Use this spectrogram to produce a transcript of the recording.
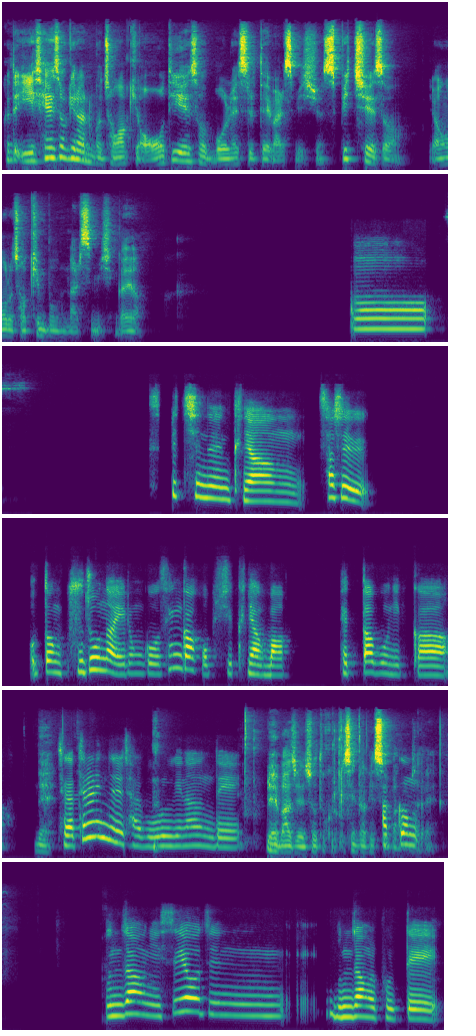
근데 이 해석이라는 건 정확히 어디에서 뭘 했을 때 말씀이시죠? 스피치에서 영어로 적힌 부분 말씀이신가요? 어, 스피치는 그냥 사실 어떤 구조나 이런 거 생각 없이 그냥 막 뱉다 보니까 네. 제가 틀린지를 잘 모르긴 하는데 네, 맞아요. 저도 그렇게 생각했어요, 방금 가끔 전에. 문장이 쓰여진 문장을 볼 때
